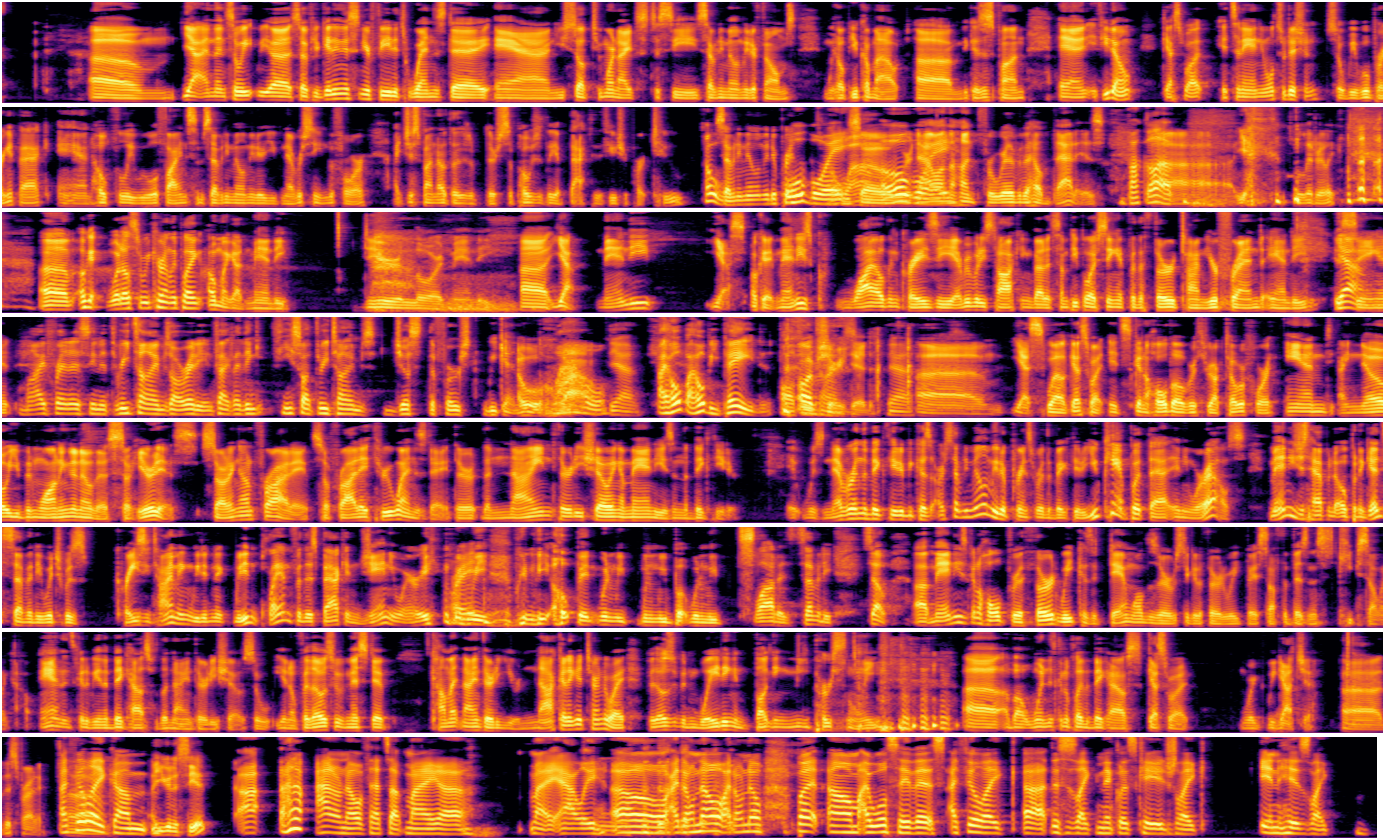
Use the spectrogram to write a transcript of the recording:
Um, yeah, and then so we, we uh, so if you're getting this in your feed, it's Wednesday, and you still have two more nights to see 70 millimeter films. We hope you come out um, because it's fun. And if you don't, guess what? It's an annual tradition, so we will bring it back, and hopefully we will find some 70 millimeter you've never seen before. I just found out that there's, there's supposedly a Back to the Future Part Two Oh, 70 millimeter print. oh boy. Oh, wow. So Oh, we're now on the hunt for wherever the hell that is. Buckle up. Uh, yeah, literally. um, okay, what else are we currently playing? Oh my god, Mandy. Dear Lord, Mandy. Uh, yeah, Mandy. Yes. Okay, Mandy's c- wild and crazy. Everybody's talking about it. Some people are seeing it for the third time. Your friend Andy is Yeah. seeing it. My friend has seen it three times already. In fact, I think he saw it three times just the first weekend. Oh wow. wow. yeah. I hope I hope he paid all three Oh, I'm sure he did. Yeah. Um, yes. Well, guess what? It's going to hold over through October 4th. And I know you've been wanting to know this. So here it is. Starting on Friday. So Friday through Wednesday. They're, the 9.30 showing of Mandy is in the big theater. It was never in the big theater because our 70 millimeter prints were in the big theater. You can't put that anywhere else. Mandy just happened to open against 70, which was crazy timing. We didn't we didn't plan for this back in January when Right. we when we opened when we when we put when we slotted 70. So uh, Mandy's going to hold for a third week because it damn well deserves to get a third week based off the business. It keeps selling out, and it's going to be in the big house for the 9:30 show. So you know, for those who've missed it, come at 9:30. You're not going to get turned away. For those who've been waiting and bugging me personally uh, about when it's going to play the big house, guess what? We're, we got you uh, this Friday. I feel Uh, like um Are you going to see it? I, I don't I don't know if that's up my uh my alley. Oh, I don't know. I don't know. But um I will say this. I feel like uh this is like Nicolas Cage like in his like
